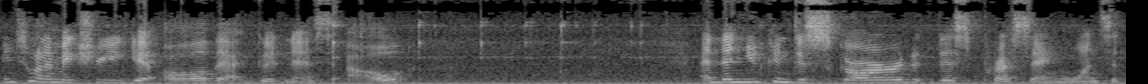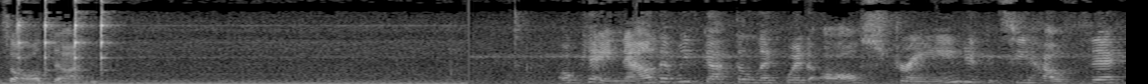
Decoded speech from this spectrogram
You just wanna make sure you get all that goodness out. And then you can discard this pressing once it's all done. Okay, now that we've got the liquid all strained, you can see how thick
